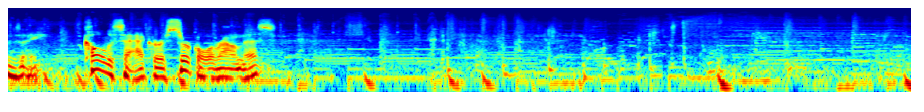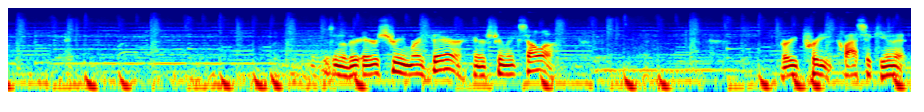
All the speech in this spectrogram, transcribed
There's a cul-de-sac or a circle around this. There's another Airstream right there, Airstream Excella. Very pretty, classic unit.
